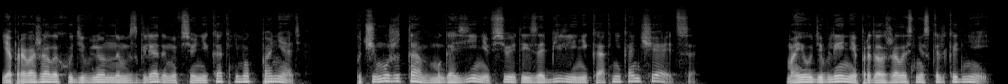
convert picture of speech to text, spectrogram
Я провожал их удивленным взглядом и все никак не мог понять, почему же там, в магазине, все это изобилие никак не кончается. Мое удивление продолжалось несколько дней.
